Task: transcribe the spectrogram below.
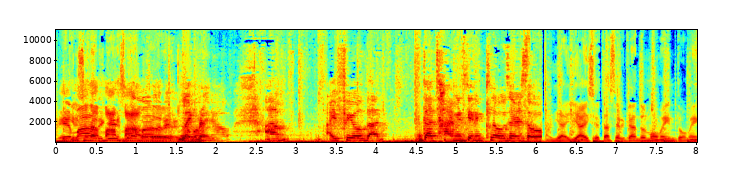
Que quiere ser una madre, quiere ser una mamá, madre. brother. like Una right now. Um, I feel that that time is getting closer, so Ay, ay, ay, se está acercando el momento, que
